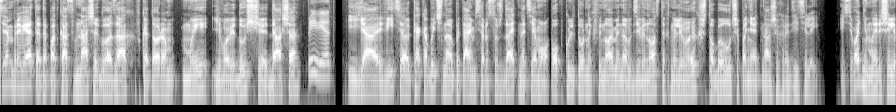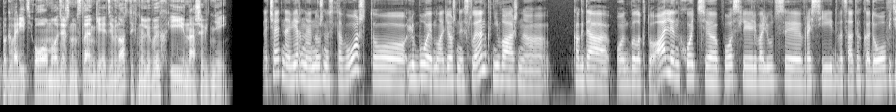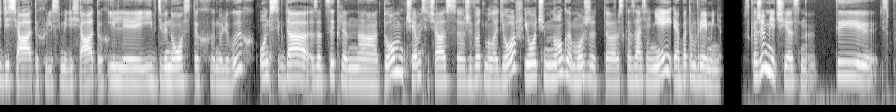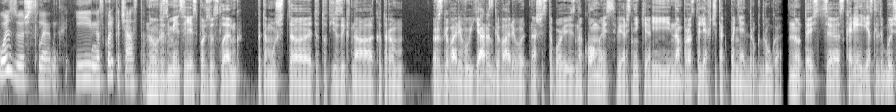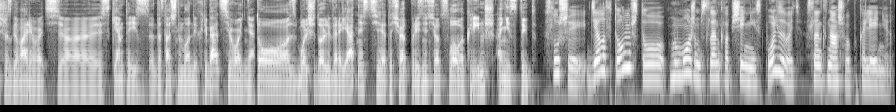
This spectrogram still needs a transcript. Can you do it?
Всем привет, это подкаст «В наших глазах», в котором мы, его ведущие, Даша Привет. и я, Витя, как обычно, пытаемся рассуждать на тему поп-культурных феноменов 90-х нулевых, чтобы лучше понять наших родителей. И сегодня мы решили поговорить о молодежном сленге 90-х нулевых и наших дней. Начать, наверное, нужно с того, что любой молодежный сленг, неважно, когда он был актуален, хоть э, после революции в России 20-х годов, 50-х или 70-х, или и в 90-х нулевых, он всегда зациклен на том, чем сейчас живет молодежь, и очень многое может э, рассказать о ней и об этом времени. Скажи мне честно, ты используешь сленг и насколько часто? Ну, разумеется, я использую сленг, потому что это тот язык, на котором разговариваю я, разговаривают наши с тобой знакомые, сверстники, и нам просто легче так понять друг друга. Ну, то есть, э, скорее, если ты будешь разговаривать э, с кем-то из достаточно молодых ребят сегодня, то с большей долей вероятности этот человек произнесет слово «кринж», а не «стыд». Слушай, дело в том, что мы можем сленг вообще не использовать, сленг нашего поколения,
